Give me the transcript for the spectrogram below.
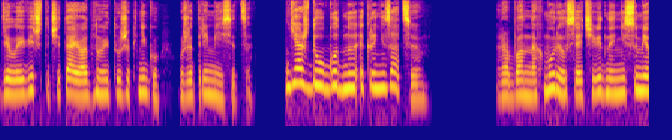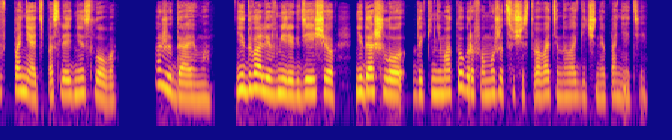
делая вид, что читаю одну и ту же книгу уже три месяца. Я жду угодную экранизацию. Рабан нахмурился, очевидно, не сумев понять последнее слово. Ожидаемо. Едва ли в мире, где еще не дошло до кинематографа, может существовать аналогичное понятие.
